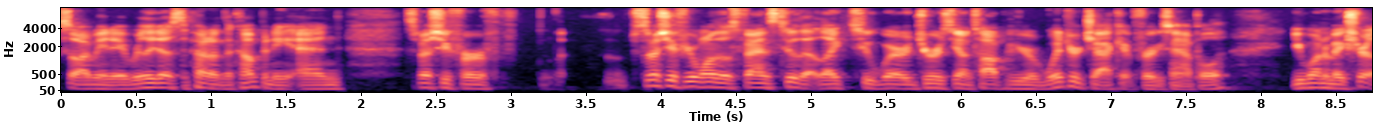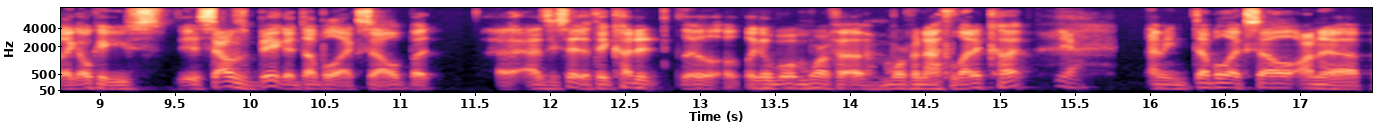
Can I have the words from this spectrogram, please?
So I mean, it really does depend on the company, and especially for especially if you're one of those fans too that like to wear a jersey on top of your winter jacket, for example, you want to make sure like okay, you, it sounds big a double XL, but uh, as you said, if they cut it uh, like a more of a more of an athletic cut, Yeah. I mean, double XL on a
